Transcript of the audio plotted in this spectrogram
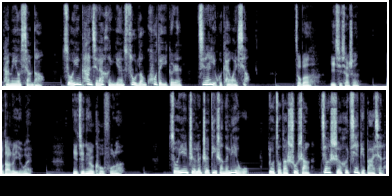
他没有想到。左印看起来很严肃冷酷的一个人，竟然也会开玩笑。走吧，一起下山。我打了野味，你今天有口福了。左印指了指地上的猎物，又走到树上，将蛇和剑给拔下来。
